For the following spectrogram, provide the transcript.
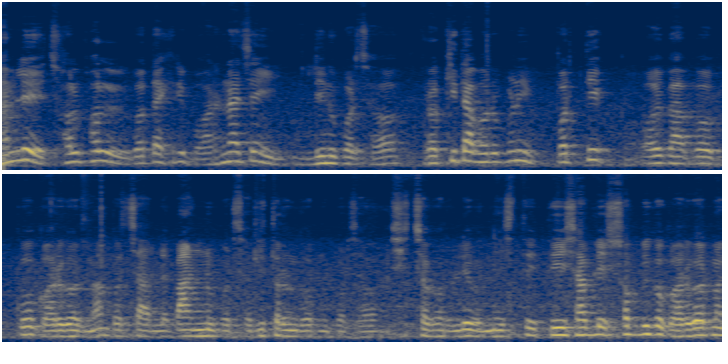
हामीले छलफल गर्दाखेरि भर्ना चाहिँ लिनुपर्छ र किताबहरू पनि प्रत्येक अभिभावकको घर घरमा बच्चाहरूलाई बाँड्नुपर्छ वितरण गर्नुपर्छ शिक्षकहरूले भन्ने यस्तै त्यो हिसाबले सबैको घर घरमा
